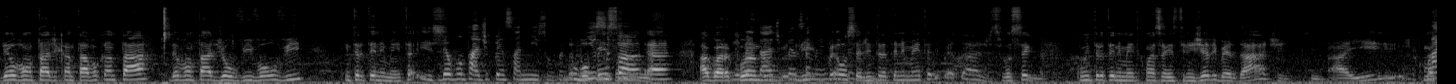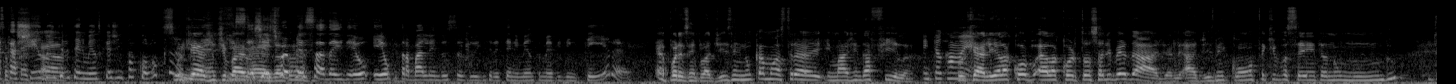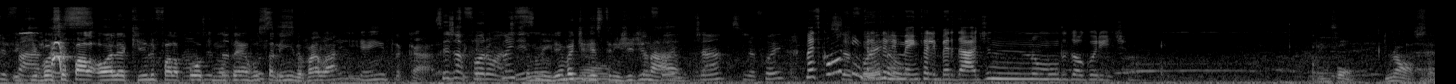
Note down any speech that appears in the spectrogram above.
Deu vontade de cantar, vou cantar. Deu vontade de ouvir, vou ouvir. Entretenimento é isso. deu vontade de pensar nisso, vou fazer Eu vou nisso. pensar, é. Agora, Liberdade quando. li- ou seja, entretenimento é liberdade. Se você com o entretenimento começa a restringir a liberdade, aí já Na começa a ficar caixinha do entretenimento que a gente tá colocando. Porque a né? gente Porque vai- Se a é, gente for exatamente. pensar daí, eu, eu que trabalho na indústria do entretenimento a minha vida inteira, É, por exemplo, a Disney nunca mostra a imagem da fila. Então calma Porque aí. ali ela, ela cortou sua liberdade. A Disney conta que você entra num mundo De e que fato. você fala, olha aquilo e fala, pô, que montanha russa linda. Vai lá e entra, cara. Vocês já Você foram à quer- Disney? Ninguém vai te Não. restringir de Já nada. foi? Já? Você já foi? Mas como Já que entretenimento é liberdade no mundo do algoritmo? Bom, Nossa.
